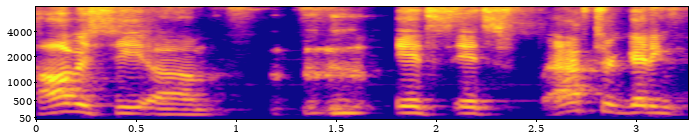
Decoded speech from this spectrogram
obviously, um, it's it's after getting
